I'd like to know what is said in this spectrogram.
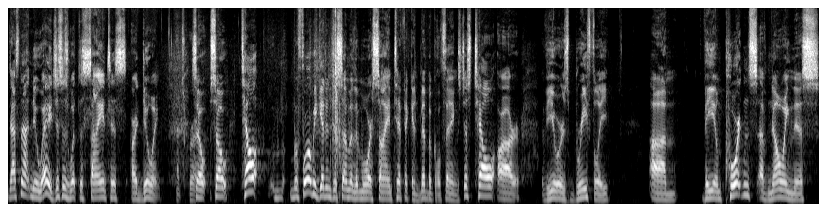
that's not new age. This is what the scientists are doing. That's correct. So, so tell before we get into some of the more scientific and biblical things, just tell our viewers briefly um, the importance of knowing this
